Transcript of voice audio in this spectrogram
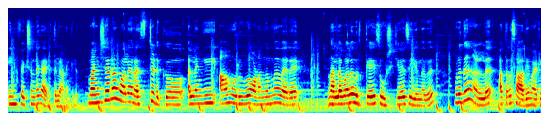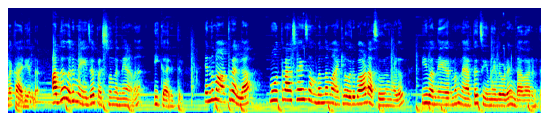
ഇൻഫെക്ഷന്റെ കാര്യത്തിലാണെങ്കിലും. മനുഷ്യരെ പോലെ റെസ്റ്റ് എടുക്കുകയോ അല്ലെങ്കിൽ ആ മുറിവ് ഉണങ്ങുന്ന വരെ നല്ലപോലെ വൃത്തിയായി സൂക്ഷിക്കുകയോ ചെയ്യുന്നത് മൃഗങ്ങളിൽ അത്ര സാധ്യമായിട്ടുള്ള കാര്യമല്ല. അത് ഒരു മേജർ പ്രശ്നം തന്നെയാണ് ഈ കാര്യത്തിൽ. എന്ന് മാത്രമല്ല മൂത്രാശയ സംബന്ധമായിട്ടുള്ള ഒരുപാട് അസുഖങ്ങളും ഈ വന്യീകരണം നേരത്തെ ചെയ്യുന്നതിലൂടെ ഉണ്ടാവാറുണ്ട്.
